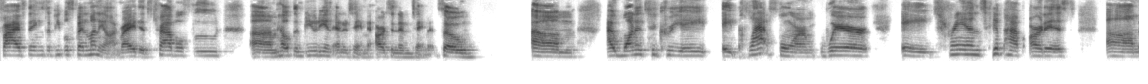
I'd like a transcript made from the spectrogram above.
five things that people spend money on, right? It's travel, food, um, health and beauty, and entertainment, arts and entertainment. So um, I wanted to create a platform where a trans hip hop artist um,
